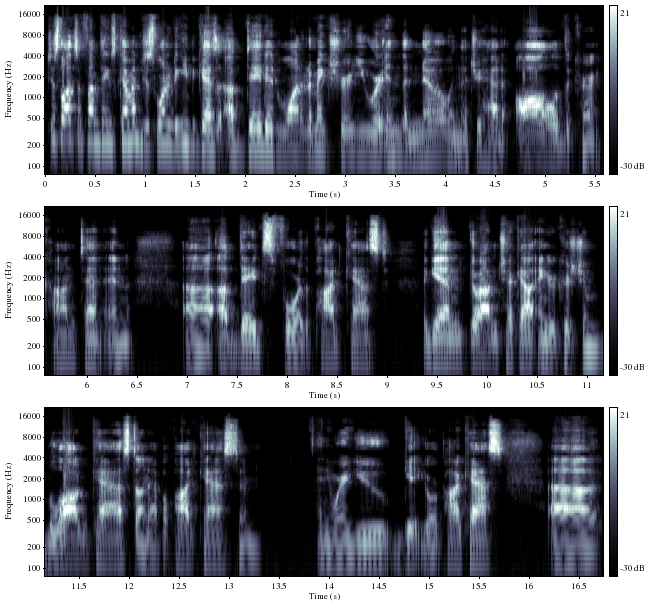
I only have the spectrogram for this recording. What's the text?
just lots of fun things coming. Just wanted to keep you guys updated. Wanted to make sure you were in the know and that you had all of the current content and uh, updates for the podcast. Again, go out and check out Angry Christian Blogcast on Apple Podcasts and anywhere you get your podcasts. Uh,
